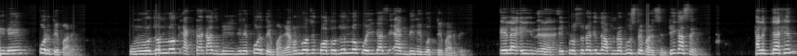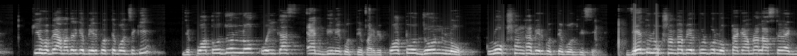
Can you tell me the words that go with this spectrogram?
দিনে করতে পারে। পনেরো জন লোক একটা কাজ বিশ দিনে করতে পারে। এখন বলছে কতজন লোক ওই কাজ একদিনে করতে পারবে? এলা, এই এই প্রশ্নটা কিন্তু আপনারা বুঝতে পারছেন, ঠিক আছে? তাহলে দেখেন, কি হবে? আমাদেরকে বের করতে বলছে কি? যে কতজন লোক ওই কাজ একদিনে করতে পারবে? কতজন লোক? লোক সংখ্যা বের করতে বলতেছে। যেহেতু লোক সংখ্যা বের করব, লোকটাকে আমরা লাস্টে রাখব।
